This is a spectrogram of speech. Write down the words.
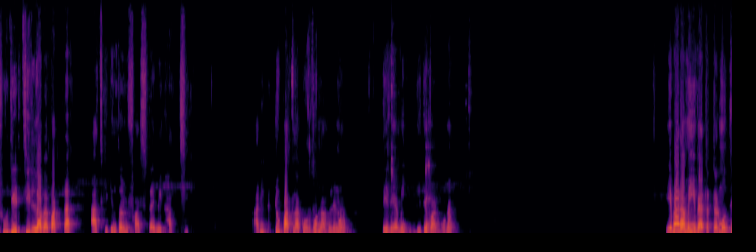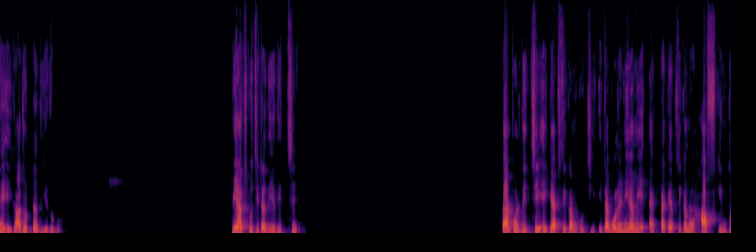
সুজির চিল্লা ব্যাপারটা আজকে কিন্তু আমি ফার্স্ট টাইমই খাচ্ছি। আর একটু পাতলা করব, না হলে না তেলে আমি দিতে পারব না। এবার আমি এই ব্যাটারটার মধ্যে এই গাজরটা দিয়ে দেবো। পেঁয়াজ কুচিটা দিয়ে দিচ্ছি। তারপর দিচ্ছি এই ক্যাপসিকাম কুচি। এটা বলে নিয়ে আমি একটা ক্যাপসিকামের হাফ কিন্তু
